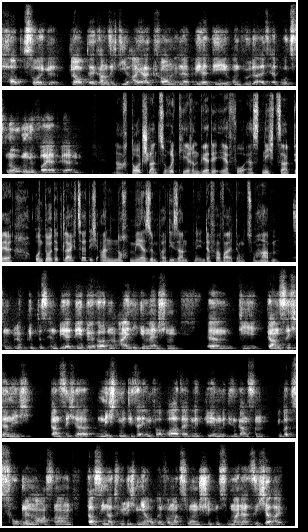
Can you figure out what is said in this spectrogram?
Hauptzeuge glaubt, er kann sich die Eier krauen in der BRD und würde als Edward Snowden gefeiert werden. Nach Deutschland zurückkehren werde er vorerst nicht, sagt er, und deutet gleichzeitig an, noch mehr Sympathisanten in der Verwaltung zu haben. Zum Glück gibt es in BRD-Behörden einige Menschen, ähm, die ganz sicher nicht ganz sicher nicht mit dieser Impfapartheit mitgehen, mit diesen ganzen überzogenen Maßnahmen, dass sie natürlich mir auch Informationen schicken zu meiner Sicherheit.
